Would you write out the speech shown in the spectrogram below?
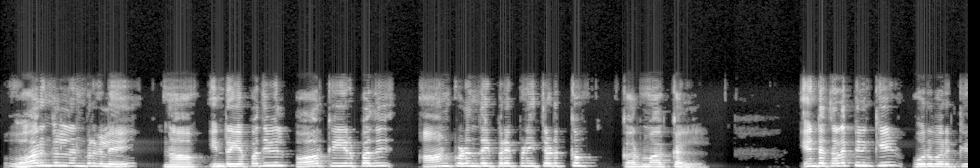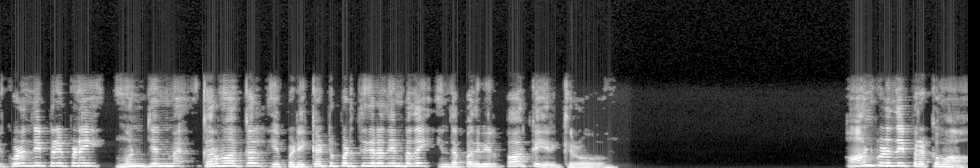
வாருங்கள் நண்பர்களே நாம் இன்றைய பதிவில் பார்க்க இருப்பது ஆண் குழந்தை பிறப்பினை தடுக்கும் கர்மாக்கள். என்ற தலைப்பின் கீழ் ஒருவருக்கு குழந்தை பிறப்பினை முன் ஜென்ம கர்மாக்கள் எப்படி கட்டுப்படுத்துகிறது என்பதை இந்த பதிவில் பார்க்க இருக்கிறோம். ஆண் குழந்தை பிறக்குமா?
